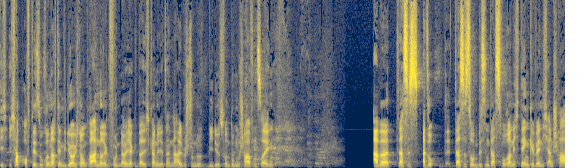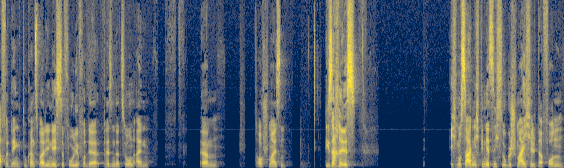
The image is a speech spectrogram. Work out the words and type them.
ich, ich habe auf der Suche nach dem Video, habe ich noch ein paar andere gefunden, aber ich habe gedacht, ich kann euch jetzt eine halbe Stunde Videos von dummen Schafen zeigen. Aber das ist, also, das ist so ein bisschen das, woran ich denke, wenn ich an Schafe denke. Du kannst mal die nächste Folie von der Präsentation ein, ähm, draufschmeißen. Die Sache ist, ich muss sagen, ich bin jetzt nicht so geschmeichelt davon,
